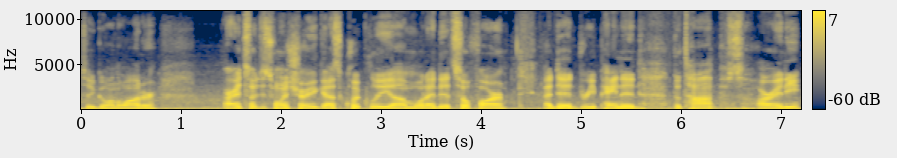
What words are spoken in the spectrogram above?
to go on the water. All right, so I just want to show you guys quickly um, what I did so far. I did repainted the tops already,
